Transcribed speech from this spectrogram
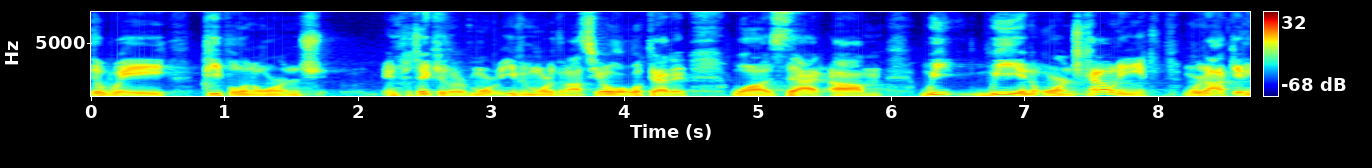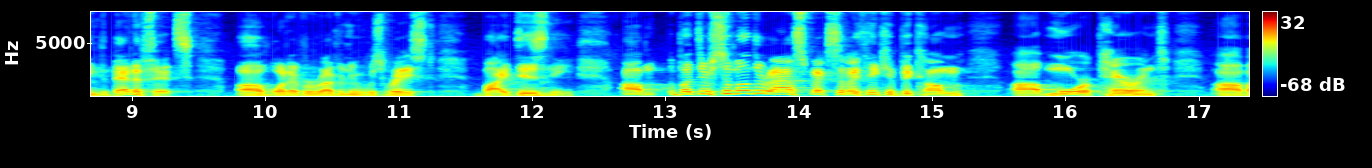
the way people in Orange in particular, more even more than Osceola looked at it, was that um, we we in Orange County were not getting the benefits of whatever revenue was raised by Disney. Um, but there's some other aspects that I think have become uh, more apparent. Uh,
